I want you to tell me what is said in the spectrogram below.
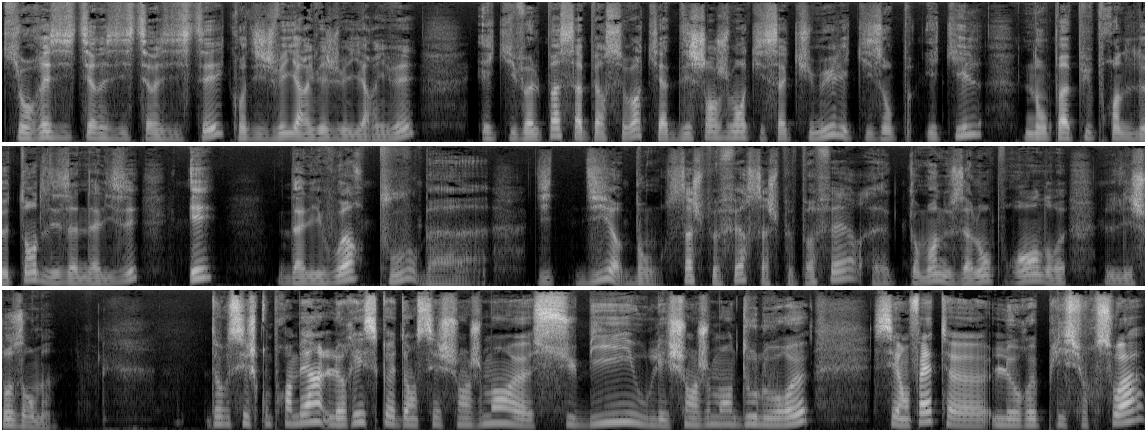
qui ont résisté, résisté, résisté, qui ont dit je vais y arriver, je vais y arriver, et qui ne veulent pas s'apercevoir qu'il y a des changements qui s'accumulent et qu'ils n'ont pas pu prendre le temps de les analyser et d'aller voir pour bah, dire bon ça je peux faire, ça je peux pas faire, euh, comment nous allons prendre les choses en main. Donc, si je comprends bien, le risque dans ces changements euh, subis ou les changements douloureux, c'est en fait euh, le repli sur soi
